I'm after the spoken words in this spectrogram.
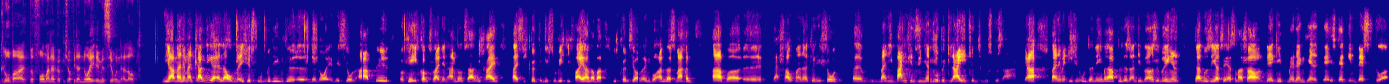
global, bevor man dann wirklich auch wieder neue Emissionen erlaubt? Ja, meine, man kann dir erlauben, wenn ich jetzt unbedingt äh, eine neue Emission haben will. Okay, ich komme zwar in den Handelssaal nicht rein, heißt, ich könnte nicht so richtig feiern, aber ich könnte es ja auch irgendwo anders machen. Aber äh, da schaut man natürlich schon. Äh, meine, die Banken sind ja nur begleitend, musst du sagen. Ja, meine, wenn ich ein Unternehmen habe, will das an die Börse bringen, dann muss ich ja zuerst mal schauen, wer gibt mir denn Geld? Wer ist denn Investor?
